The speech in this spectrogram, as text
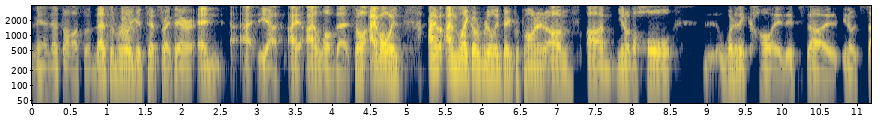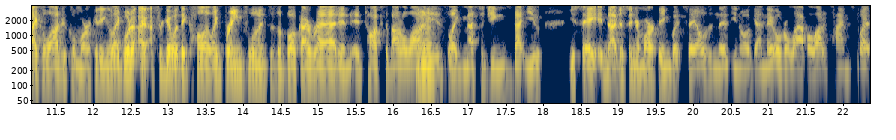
Man, that's awesome. That's some really good tips right there. And I, yeah, I, I love that. So I've always, I'm, I'm like a really big proponent of, um, you know, the whole, what do they call it? It's, uh, you know, psychological marketing. Like what, I forget what they call it. Like Brainfluence is a book I read and it talks about a lot mm-hmm. of these like messagings that you, you say, not just in your marketing, but sales. And that, you know, again, they overlap a lot of times, but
